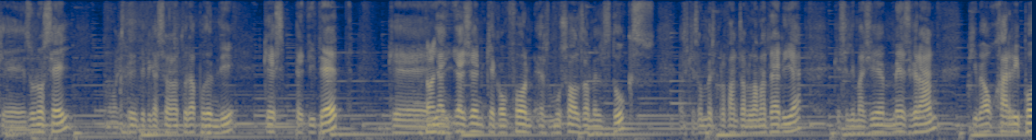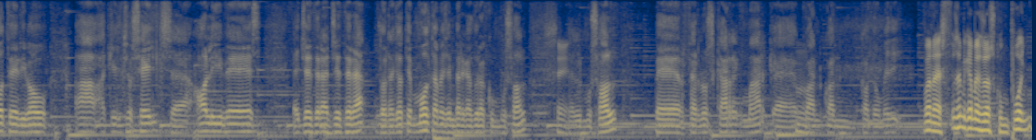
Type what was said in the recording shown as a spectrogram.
que és un ocell, amb aquesta identificació de la natura podem dir que és petitet, que hi ha, hi ha gent que confon els mussols amb els ducs, els que són més profans amb la matèria, que se l'imaginen més gran, qui veu Harry Potter i veu ah, aquells ocells, eh, òlives, etc etc. doncs allò té molta més envergadura que un mussol, Sí. el mussol, per fer-nos càrrec, Marc, eh, mm. quan, quan, quan deu medir. Bueno, és una mica més gros que un puny,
